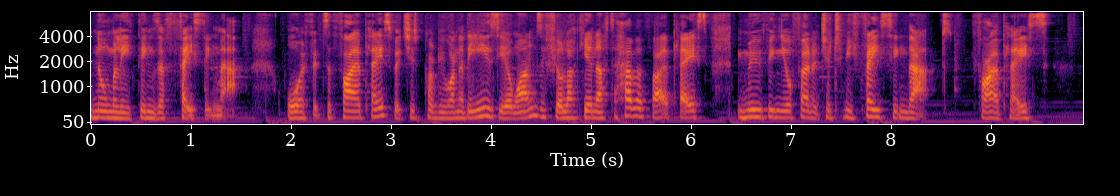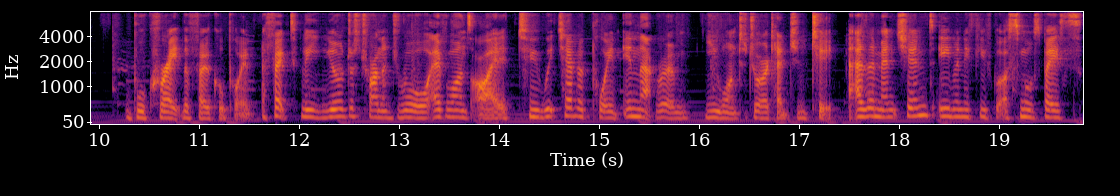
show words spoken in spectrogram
normally things are facing that. Or if it's a fireplace, which is probably one of the easier ones, if you're lucky enough to have a fireplace, moving your furniture to be facing that fireplace will create the focal point. Effectively, you're just trying to draw everyone's eye to whichever point in that room you want to draw attention to. As I mentioned, even if you've got a small space,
